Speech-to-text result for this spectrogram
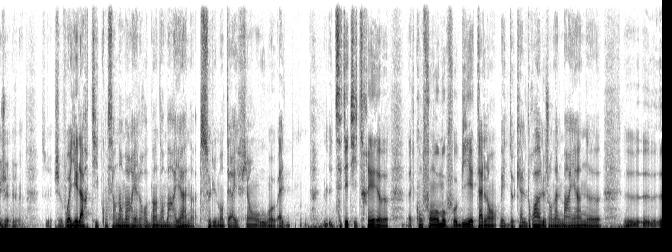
Je, voyais l'article concernant Marielle Robin dans Marianne, absolument terrifiant, où elle c'était titré euh, Elle confond homophobie et talent. Mais de quel droit le journal Marianne euh, euh,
